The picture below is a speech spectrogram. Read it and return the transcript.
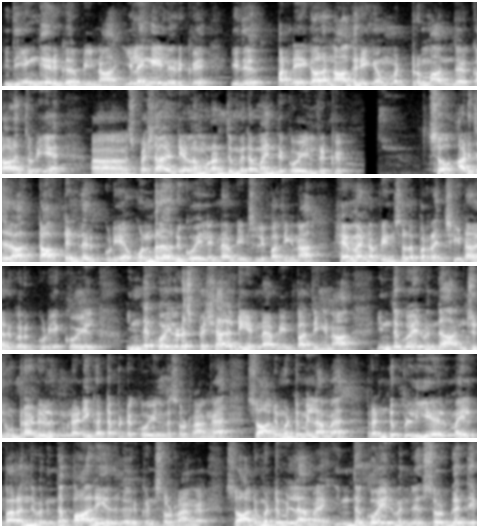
இது எங்கே இருக்குது அப்படின்னா இலங்கையில் இருக்குது இது பண்டைய கால நாகரிகம் மற்றும் அந்த காலத்துடைய ஸ்பெஷாலிட்டி எல்லாம் உணர்த்தும் விதமாக இந்த கோயில் இருக்குது ஸோ அடுத்ததாக டாப் டென்ல இருக்கக்கூடிய ஒன்பதாவது கோயில் என்ன அப்படின்னு சொல்லி பார்த்தீங்கன்னா ஹெவன் அப்படின்னு சொல்லப்படுற சீனாவில் இருக்கக்கூடிய கோயில். இந்த கோயிலோட ஸ்பெஷாலிட்டி என்ன அப்படின்னு பார்த்தீங்கன்னா இந்த கோயில் வந்து அஞ்சு நூற்றாண்டுகளுக்கு முன்னாடி கட்டப்பட்ட கோயில்னு சொல்கிறாங்க ஸோ அது மட்டும் இல்லாமல் ரெண்டு புள்ளி ஏழு மைல் பறந்து விருந்த பாதை அதில் இருக்குன்னு சொல்கிறாங்க ஸோ அது மட்டும் இல்லாமல் இந்த கோயில் வந்து சொர்க்கத்தை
